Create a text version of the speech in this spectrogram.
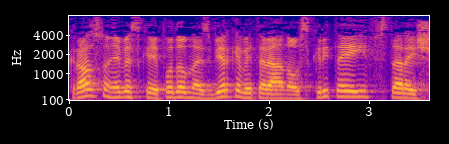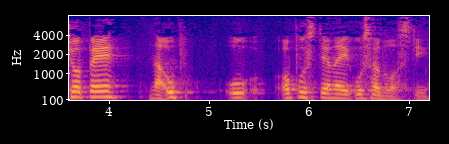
Kráľovstvo nebeské je podobné zbierke veteránov skrytej v starej šope na up, u, opustenej usadlosti.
